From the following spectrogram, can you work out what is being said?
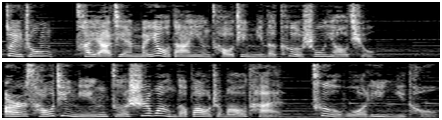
最终，蔡雅健没有答应曹敬明的特殊要求，而曹敬明则失望的抱着毛毯，侧卧另一头。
